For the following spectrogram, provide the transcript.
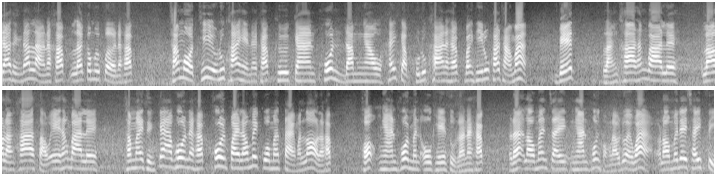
ยาวถึงด้านหลังนะครับ แล้วก็มือเปิดนะครับ ทั้งหมดที่ลูกค้าเห็นนะครับ คือการพ่นดำเงาให้กับคุณลูกค้านะครับ บางทีลูกค้าถามว่าเบส หลังคาทั้งบานเลยราวหลังคาเสา A ทั้งบานเลยทำไมถึงกล้าพ่นนะครับพ่นไปแล้วไม่กลัวมันแตกมันลอกหรอครับ เพราะงานพ่นมันโอเคสุดแล้วนะครับ และเรามั่นใจงานพ่นของเราด้วยว่า เราไม่ได้ใช้สี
